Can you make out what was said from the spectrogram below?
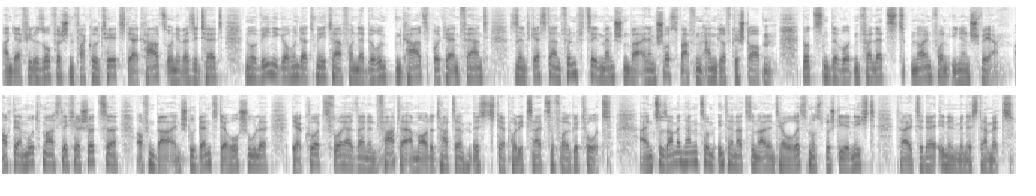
An der Philosophischen Fakultät der Karls-Universität, nur wenige hundert Meter von der berühmten Karlsbrücke entfernt, sind gestern 15 Menschen bei einem Schusswaffenangriff gestorben. Dutzende wurden verletzt, neun von ihnen schwer. Auch der mutmaßliche Schütze, offenbar ein Student der Hochschule, der kurz vorher seinen Vater ermordet hatte, ist der Polizei zufolge tot. Ein Zusammenhang zum internationalen Terrorismus bestehe nicht teilte der Innenminister mit.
